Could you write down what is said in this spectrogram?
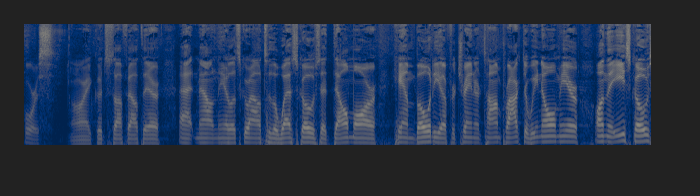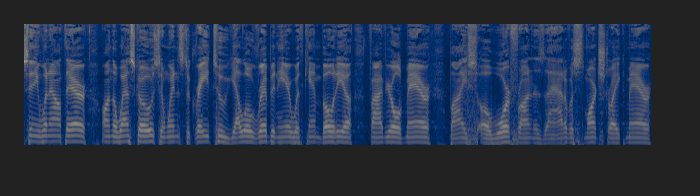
horse. All right, good stuff out there at Mountaineer. Let's go out to the West Coast at Del Mar, Cambodia for trainer Tom Proctor. We know him here on the East Coast, and he went out there on the West Coast and wins the Grade 2 yellow ribbon here with Cambodia, five year old mare by uh, Warfront is out of a smart strike mare.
